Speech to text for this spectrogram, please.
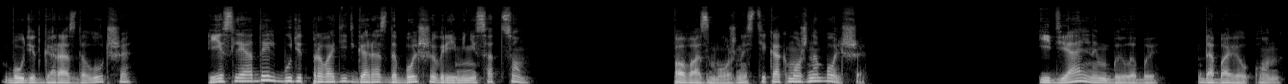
Будет гораздо лучше, если Адель будет проводить гораздо больше времени с отцом. По возможности как можно больше. Идеальным было бы, добавил он,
